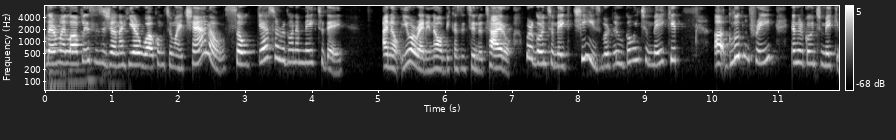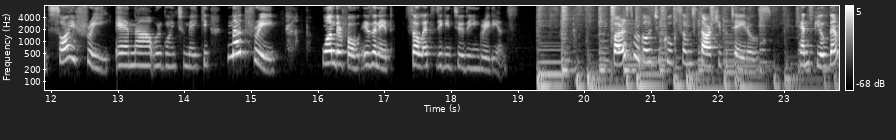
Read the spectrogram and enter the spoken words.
lovelies, this is Jana here. Welcome to my channel. So guess what we're gonna make today? I know, you already know because it's in the title. We're going to make cheese, but we're going to make it uh, gluten-free and we're going to make it soy-free and uh, we're going to make it nut-free. Wonderful, isn't it? So let's dig into the ingredients. First, we're going to cook some starchy potatoes and peel them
